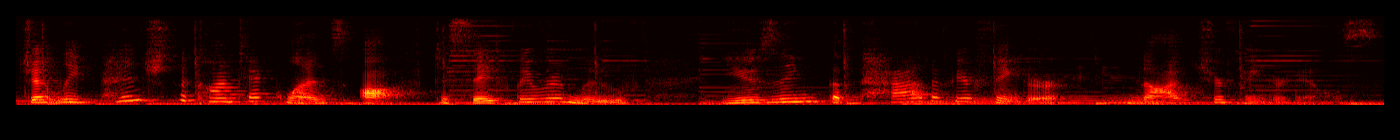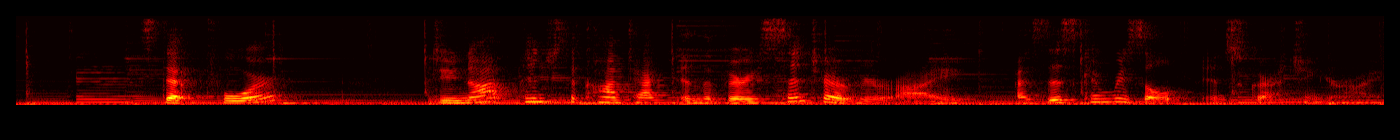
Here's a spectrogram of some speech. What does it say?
Gently pinch the contact lens off to safely remove using the pad of your finger, not your fingernails. Step 4. Do not pinch the contact in the very center of your eye as this can result in scratching your eye.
